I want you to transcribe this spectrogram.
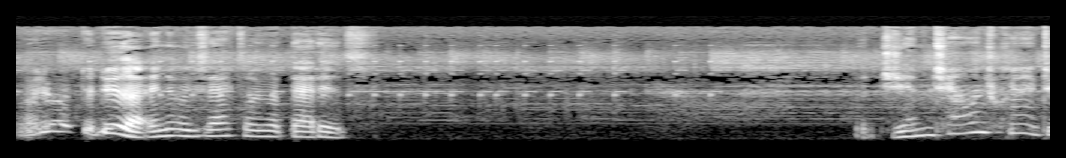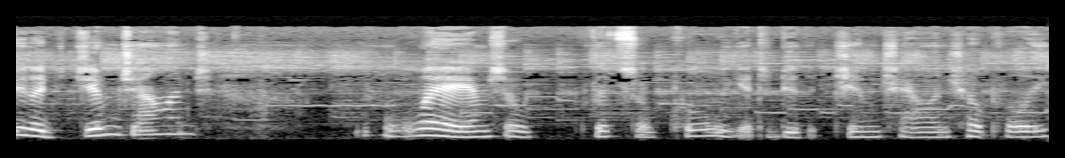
Why do I have to do that? I know exactly what that is. The gym challenge? We're gonna do the gym challenge? No way, I'm so... That's so cool. We get to do the gym challenge, hopefully.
